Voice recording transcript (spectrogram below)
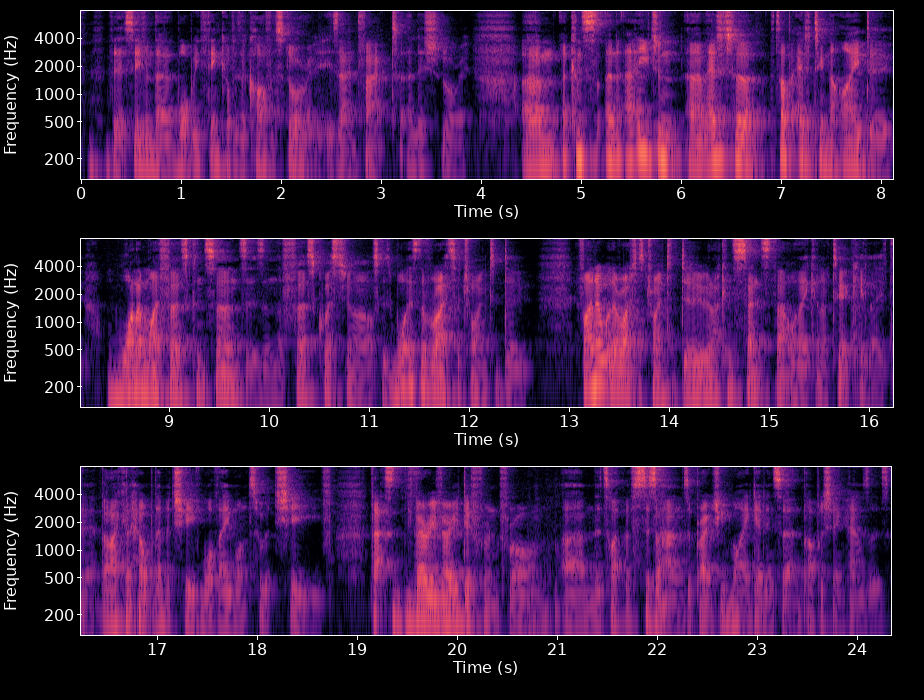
this, even though what we think of as a Carver story is in fact a Lish story. Um, a cons- an agent, um, editor, the type of editing that I do, one of my first concerns is, and the first question I ask is, what is the writer trying to do? If I know what the writer's trying to do and I can sense that or they can articulate it, then I can help them achieve what they want to achieve. That's very, very different from um, the type of scissorhands approach you might get in certain publishing houses.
